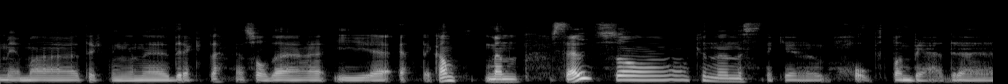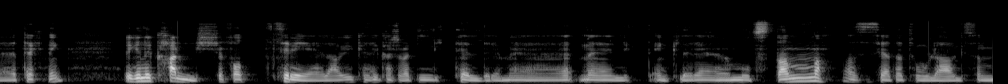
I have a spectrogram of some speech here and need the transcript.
med meg trekningen direkte. Jeg så det i etterkant. Men selv så kunne jeg nesten ikke håpet på en bedre trekning. Vi kunne kanskje fått trelaget, kunne kanskje vært litt heldigere med, med litt enklere motstand. Da. Altså Si at det er to lag som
